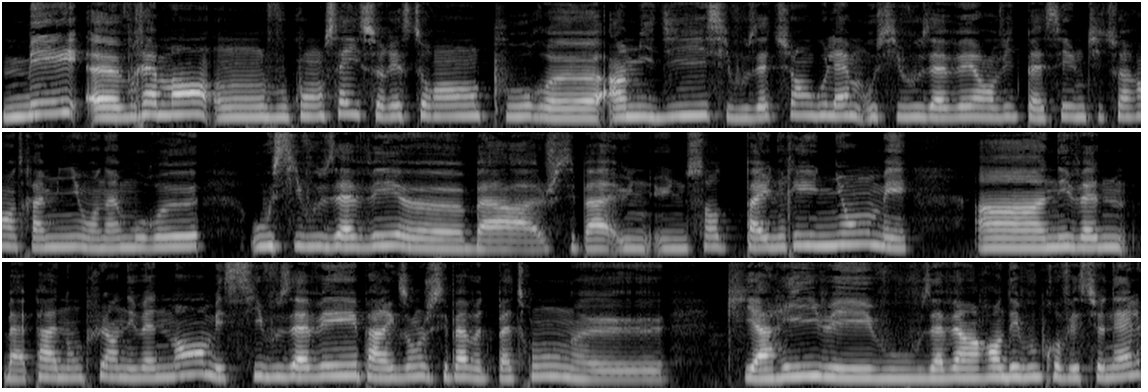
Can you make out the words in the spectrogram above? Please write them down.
Mais euh, vraiment, on vous conseille ce restaurant pour euh, un midi si vous êtes sur Angoulême ou si vous avez envie de passer une petite soirée entre amis ou en amoureux ou si vous avez, euh, bah, je sais pas, une, une sorte, pas une réunion, mais un événement, bah, pas non plus un événement, mais si vous avez, par exemple, je sais pas, votre patron qui arrive et vous, vous avez un rendez-vous professionnel,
